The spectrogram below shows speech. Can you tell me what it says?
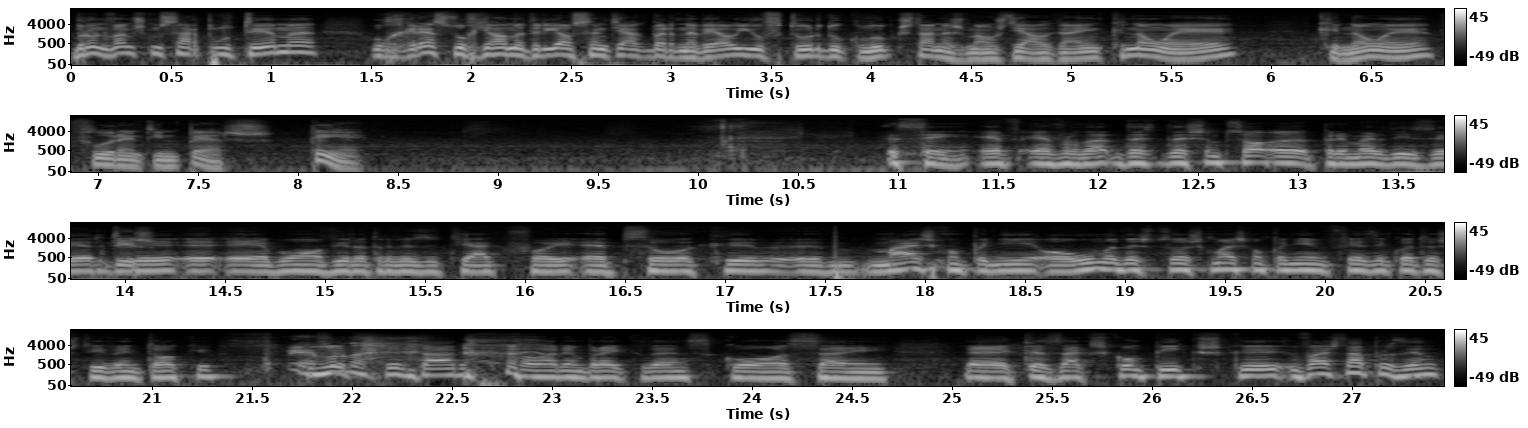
Bruno, vamos começar pelo tema, o regresso do Real Madrid ao Santiago Bernabéu e o futuro do clube que está nas mãos de alguém que não é, que não é Florentino Pérez. Quem é? Sim, é, é verdade. Deixa-me só uh, primeiro dizer Diz. que uh, é bom ouvir outra vez o Tiago, foi a pessoa que uh, mais companhia, ou uma das pessoas que mais companhia me fez enquanto eu estive em Tóquio. É verdade. tentar falar em breakdance com ou sem casacos com picos, que vai estar presente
